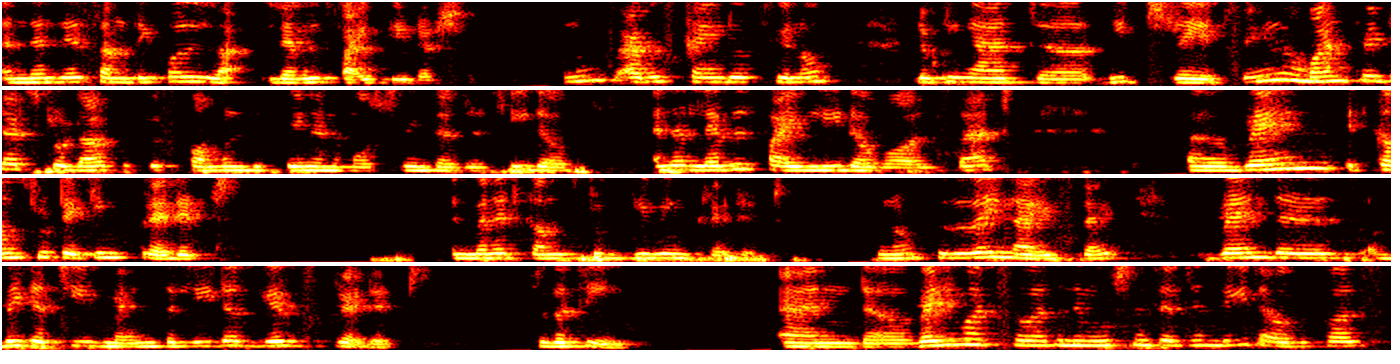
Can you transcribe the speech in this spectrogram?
And then there's something called level five leadership. You know, so I was kind of, you know, looking at uh, the traits. And, you know, one trait that stood out, which was common between an emotionally intelligent leader and a level five leader was that uh, when it comes to taking credit and when it comes to giving credit, you know, so it's very nice, right? When there is a big achievement, the leader gives credit to the team. And uh, very much so as an emotional intelligent leader because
